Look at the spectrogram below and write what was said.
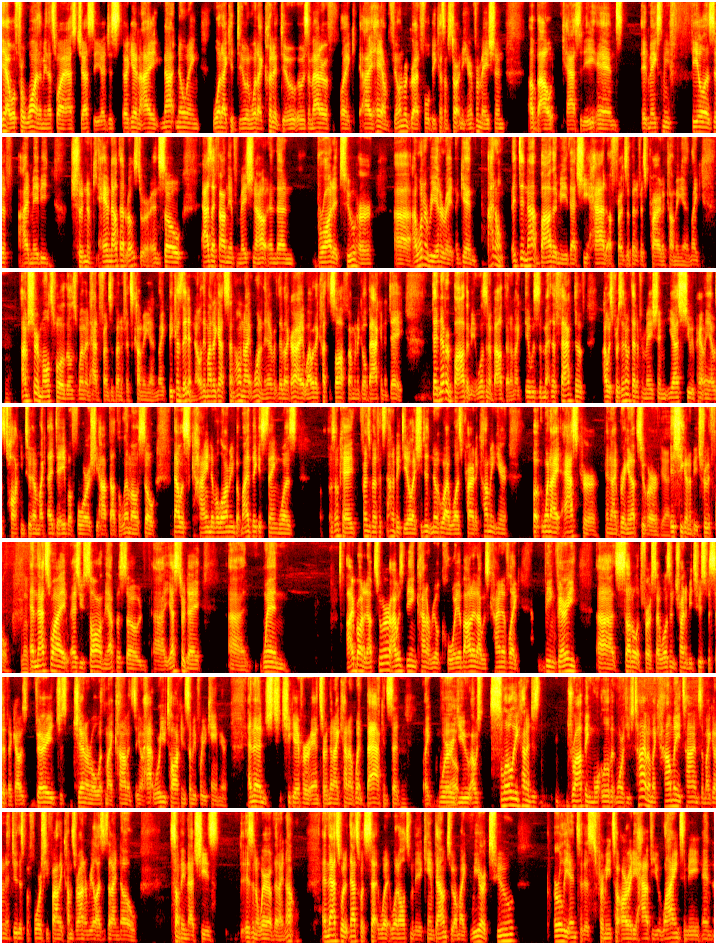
Yeah, well, for one, I mean, that's why I asked Jesse. I just, again, I not knowing what I could do and what I couldn't do. It was a matter of like, I, hey, I'm feeling regretful because I'm starting to hear information about Cassidy, and it makes me feel as if I maybe shouldn't have handed out that rose to her. And so, as I found the information out and then brought it to her, uh, I want to reiterate again. I don't. It did not bother me that she had a friends of benefits prior to coming in. Like, I'm sure multiple of those women had friends with benefits coming in, like because they didn't know they might have got sent home night one, and they never. They're like, all right, why would I cut this off? I'm going to go back in a day. That never bothered me. It wasn't about that. I'm like, it was the, the fact of I was presented with that information. Yes, she apparently I was talking to him like a day before she hopped out the limo, so that was kind of alarming. But my biggest thing was was okay. Friends with benefits not a big deal. Like she didn't know who I was prior to coming here. But when I ask her and I bring it up to her, Yes. is she going to be truthful? Love and that's why as you saw in the episode uh, yesterday uh, when i brought it up to her i was being kind of real coy about it i was kind of like being very uh, subtle at first i wasn't trying to be too specific i was very just general with my comments you know how, were you talking to somebody before you came here and then she gave her answer and then i kind of went back and said Mhm. like were Yep. you i was slowly kind of just dropping more a little bit more with each time i'm like how many times am i going to do this before she finally comes around and realizes that i know something that she's isn't aware of that i know? And that's what that's what set what, what ultimately it came down to. I'm like we are too early into this for me to already have you lying to me and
